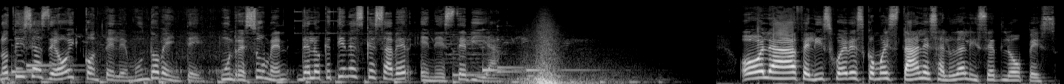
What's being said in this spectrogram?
Noticias de hoy con Telemundo 20. Un resumen de lo que tienes que saber en este día. Hola, feliz jueves, ¿cómo está? Les saluda Lisette López.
